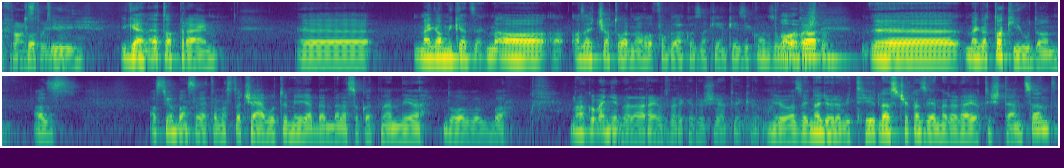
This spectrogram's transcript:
franc tudja. Toti. Igen, Eta Prime. Ö, meg amiket, a, az egy csatorna, ahol foglalkoznak ilyen kézi konzolokkal. Ö, meg a Taki Udon, az, azt jobban szeretem azt a csávót, hogy mélyebben bele szokott menni a dolgokba. Na, akkor menjél bele a Riot verekedős játékába. Jó, az egy nagyon rövid hír lesz, csak azért, mert a Riot is Tencent.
